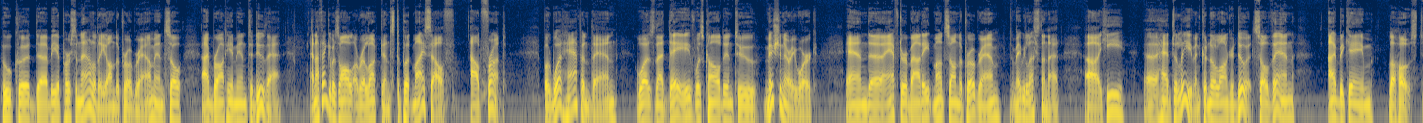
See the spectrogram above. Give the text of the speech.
who could uh, be a personality on the program, and so I brought him in to do that. And I think it was all a reluctance to put myself out front. But what happened then was that Dave was called into missionary work. And uh, after about eight months on the program, or maybe less than that, uh, he uh, had to leave and could no longer do it. So then I became the host.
